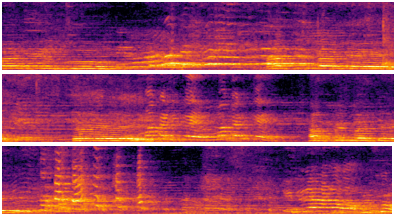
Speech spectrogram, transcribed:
Birthday Rukku happy birthday hey happy birthday Rukku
